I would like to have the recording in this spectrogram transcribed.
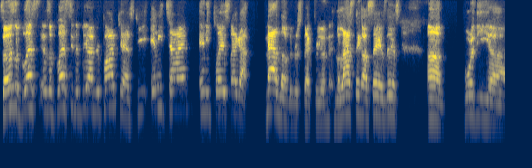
so it was a bless. It was a blessing to be on your podcast. G. Anytime, any place. I got mad love and respect for you. And the last thing I'll say is this: um, for the uh,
